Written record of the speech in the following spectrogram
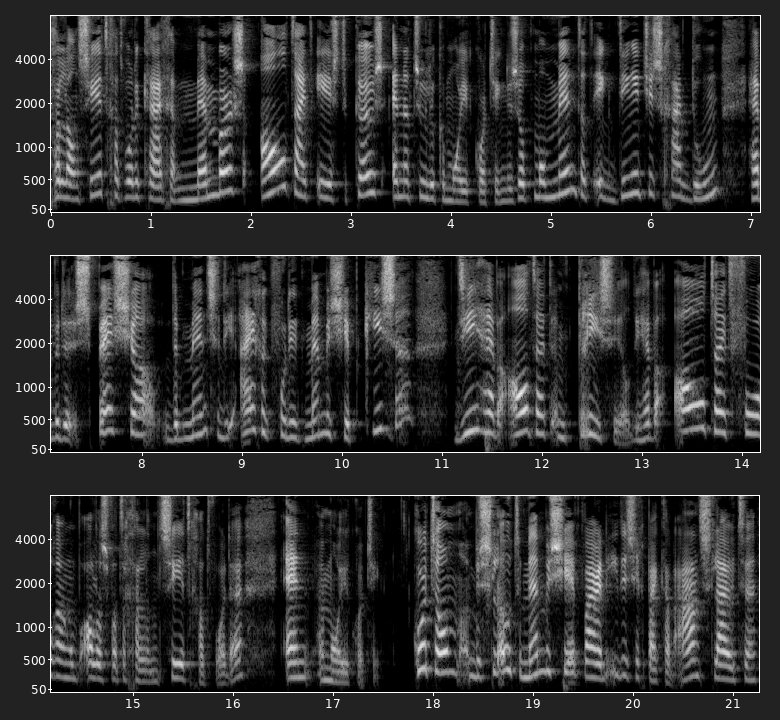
gelanceerd gaat worden. Krijgen members altijd eerste keus en natuurlijk een mooie korting. Dus op het moment dat ik dingetjes ga doen, hebben de special, de mensen die eigenlijk voor dit membership kiezen, die hebben altijd een pre-sale. Die hebben altijd voorrang op alles wat er gelanceerd gaat worden en een mooie korting. Kortom, een besloten membership waarin ieder zich bij kan aansluiten.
